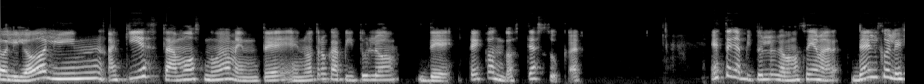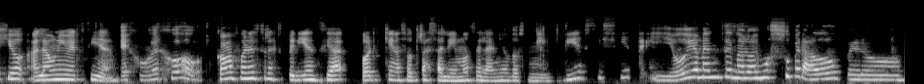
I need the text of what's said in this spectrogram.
oli, oli. Aquí estamos nuevamente en otro capítulo de Té con dos de azúcar. Este capítulo lo vamos a llamar Del colegio a la universidad. Ejo, ejo. ¿Cómo fue nuestra experiencia? Porque nosotras salimos del año 2017. Y obviamente no lo hemos superado, pero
